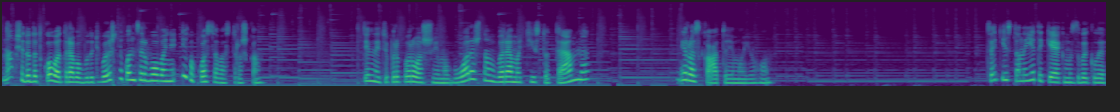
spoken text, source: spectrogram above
Нам ще додатково треба будуть вишні консервовані і кокосова стружка. Стільницю припорошуємо борошном, беремо тісто темне і розкатуємо його. Це тісто не є таке, як ми звикли,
